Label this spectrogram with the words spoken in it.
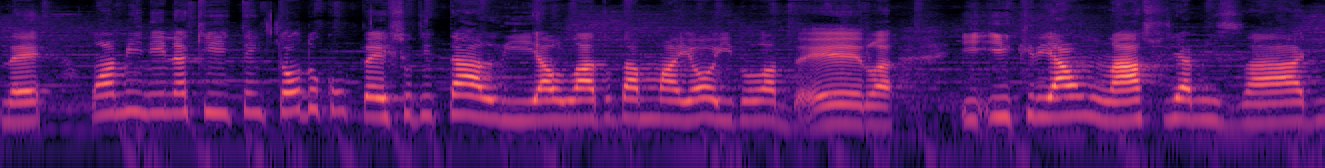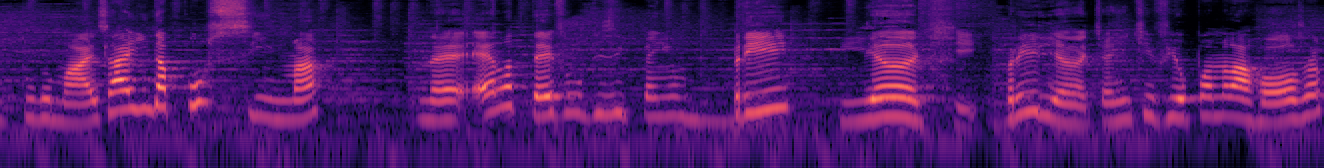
né? Uma menina que tem todo o contexto de estar tá ali ao lado da maior ídola dela e, e criar um laço de amizade e tudo mais. Ainda por cima, né? Ela teve um desempenho brilhante, brilhante. A gente viu Pamela Rosa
